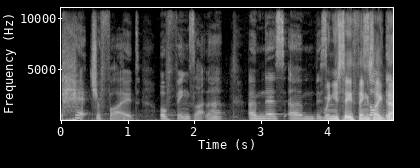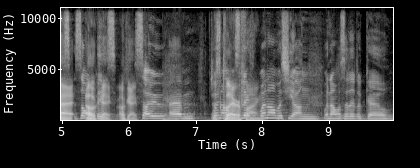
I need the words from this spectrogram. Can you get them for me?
petrified of things like that. Um, there's um, this When you say things like that, zombies. okay, okay. So um, Just when I was li- clarifying. when I was young, when I was a little girl,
